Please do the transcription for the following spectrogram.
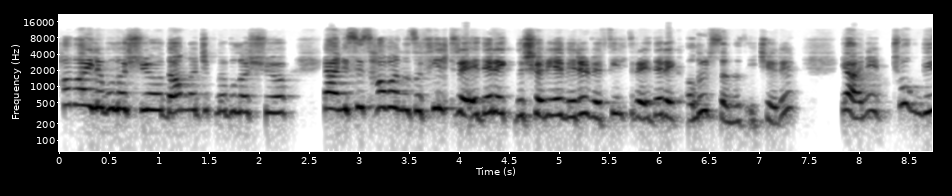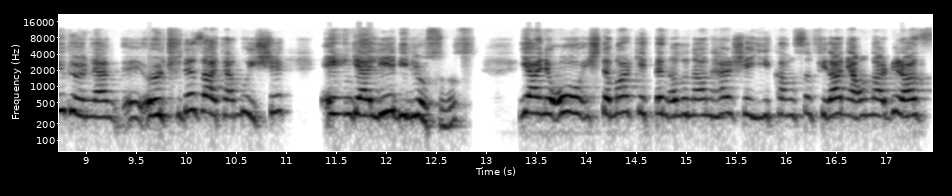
havayla bulaşıyor, damlacıkla bulaşıyor. Yani siz havanızı filtre ederek dışarıya verir ve filtre ederek alırsanız içeri yani çok büyük önlem e, ölçüde zaten bu işi engelleyebiliyorsunuz. Yani o işte marketten alınan her şey yıkansın filan ya onlar biraz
